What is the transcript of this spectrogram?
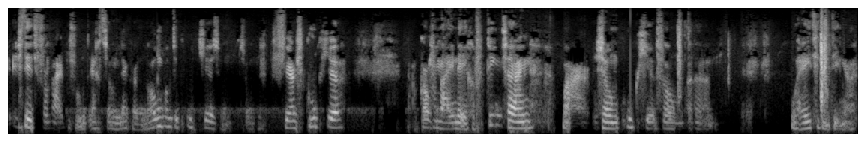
Is dit voor mij bijvoorbeeld echt zo'n lekker roomboterkoekje, zo'n zo vers koekje? Nou, kan voor mij 9 of 10 zijn, maar zo'n koekje van, uh, hoe heet die dingen?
